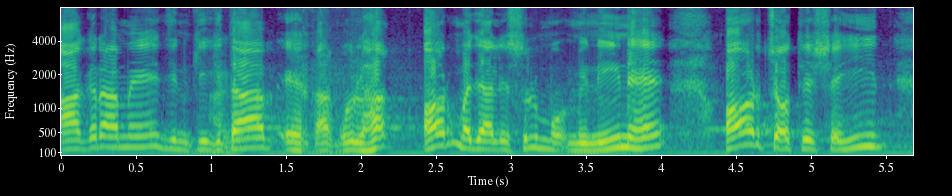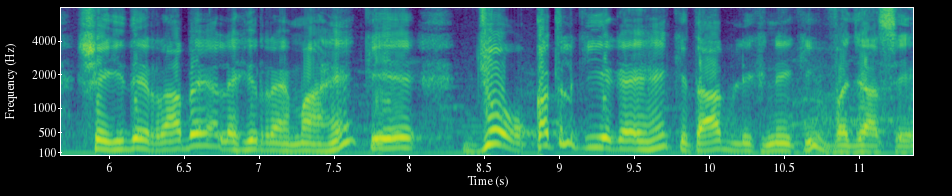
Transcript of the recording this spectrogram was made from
आगरा में जिनकी किताब एहकाकुल हक और मजालसुलमिन है और चौथे शहीद शहीद राब रहमा हैं कि जो कत्ल किए गए हैं किताब लिखने की वजह से।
